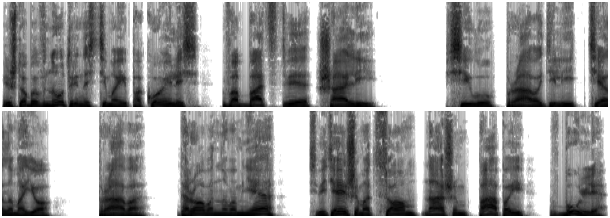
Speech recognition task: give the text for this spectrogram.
и чтобы внутренности мои покоились в аббатстве Шали, в силу права делить тело мое, право дарованного мне святейшим отцом нашим папой в Булле.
